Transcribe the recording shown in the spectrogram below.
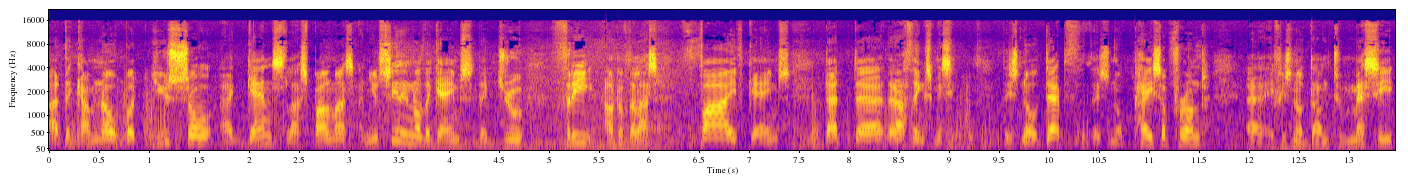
at the Camp Nou. But you saw against Las Palmas, and you've seen in other games, they drew three out of the last five games that uh, there are things missing. There's no depth, there's no pace up front. Uh, if it's not down to Messi,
